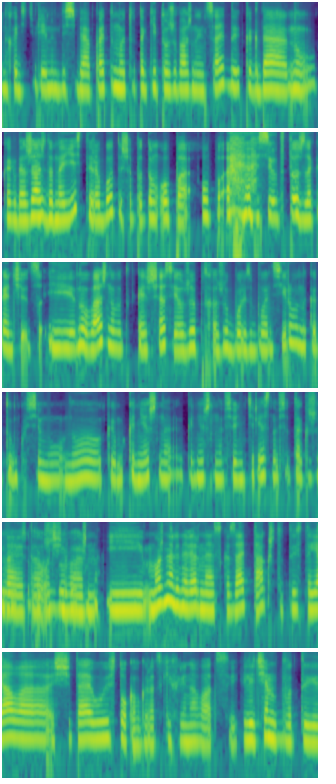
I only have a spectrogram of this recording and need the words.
находить время для себя. Поэтому это такие тоже важные инсайды, когда, ну, когда жажда на есть, ты работаешь, а потом опа, опа, силы тоже заканчиваются. И, ну, важно, вот, конечно, сейчас я уже подхожу более сбалансированно к этому ко всему, но, конечно, конечно, все интересно, все так же. Да, это очень здорово. важно. И можно ли, наверное, сказать так, что ты стояла, считая у истоков городских реноваций? Или чем вот ты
